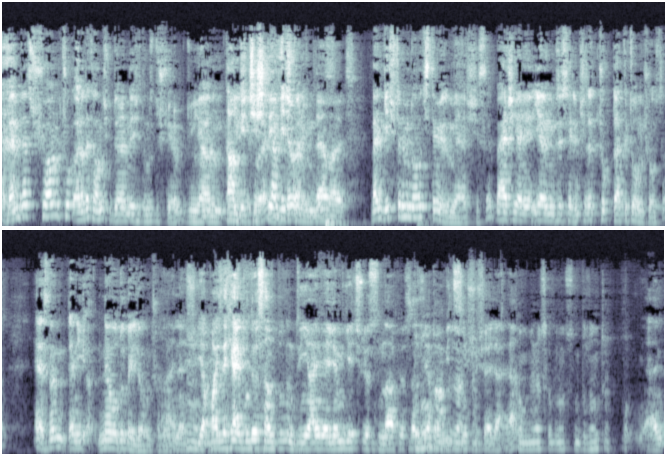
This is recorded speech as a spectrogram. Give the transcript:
Ya ben biraz şu an çok arada kalmış bir dönemde yaşadığımızı düşünüyorum. Dünyanın Tam Tam geçiş değil mi? dönemindeyiz. Değil mi? Evet. Ben geçiş döneminde olmak istemiyordum ya açıkçası. Her şey yani ya önümüze serilmiş ya da çok daha kötü olmuş olsa. En azından hani ne olduğu belli olmuş olur. Aynen şu Hmm. yapay zekayı buluyorsanız bulun. Dünyayı ele mi geçiriyorsun? Ne yapıyorsanız Bulundu yapın bitsin zaten. şu şeyler ya. Bulunuyorsa bulunsun. Bulundu. Yani,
